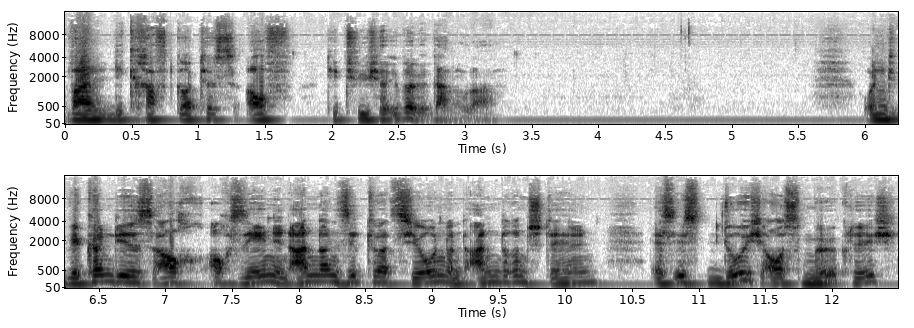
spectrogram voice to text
weil die Kraft Gottes auf die Tücher übergegangen war. Und wir können dieses auch, auch sehen in anderen Situationen und anderen Stellen. Es ist durchaus möglich,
